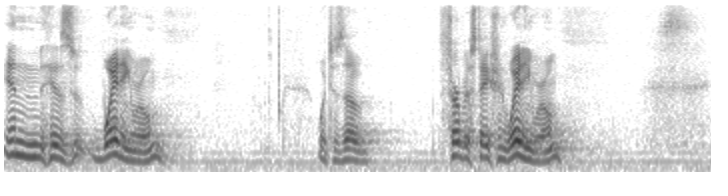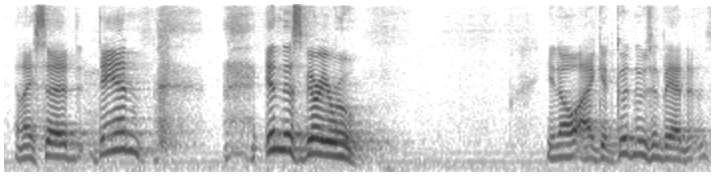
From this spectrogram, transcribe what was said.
in his waiting room, which is a service station waiting room. And I said, Dan, in this very room, you know, I get good news and bad news.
